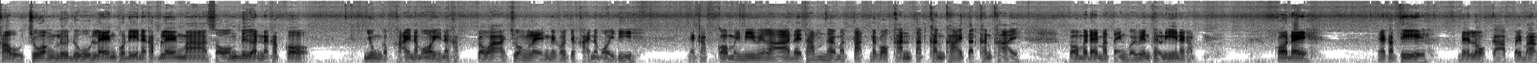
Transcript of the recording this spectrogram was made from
เข้าช่วงฤดูแล้งพอดีนะครับแล้งมา 2 เดือนนะครับ ก็ยุ่งกับขายน้ำอ้อยนะครับ เพราะว่าช่วงแล้งเนี่ยก็จะขายน้ำอ้อยดี นะครับ ก็ไม่มีเวลาได้ทำได้มาตัดแล้วก็คั้นตัดคั้นขาย ตัดคั้นขาย ก็ไม่ได้มาแต่งบริเวณแถวนี้นะครับ ก็ได้นะครับที่ได้โลกกาบไปบาง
